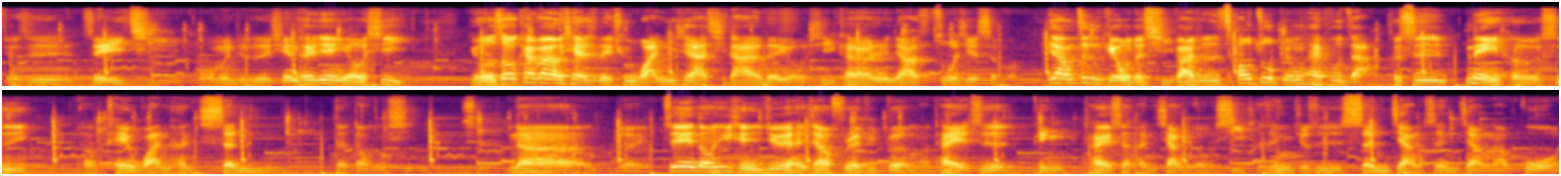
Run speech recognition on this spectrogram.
就是这一期我们就是先推荐游戏。有的时候开发游戏还是得去玩一下其他的游戏，看看人家做些什么。像这个给我的启发就是操作不用太复杂，可是内核是呃可以玩很深的东西。那对这些东西其实就会很像 Flappy Bird 嘛，它也是平，它也是很像游戏，可是你就是升降升降，然后过，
